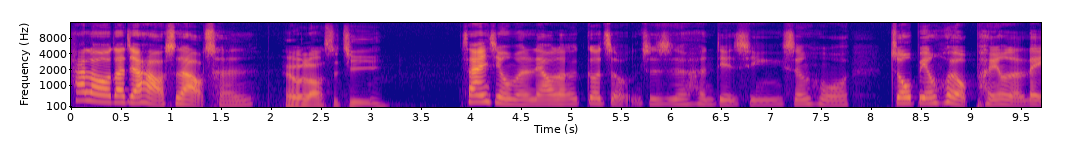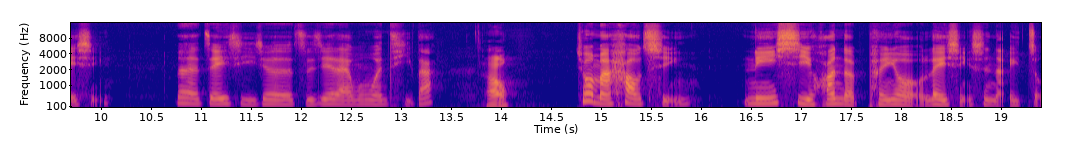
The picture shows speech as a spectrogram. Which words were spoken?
Hello，大家好，我是老陈。还有老司机。上一集我们聊了各种就是很典型生活周边会有朋友的类型，那这一集就直接来问问题吧。好，就我蛮好奇，你喜欢的朋友类型是哪一种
